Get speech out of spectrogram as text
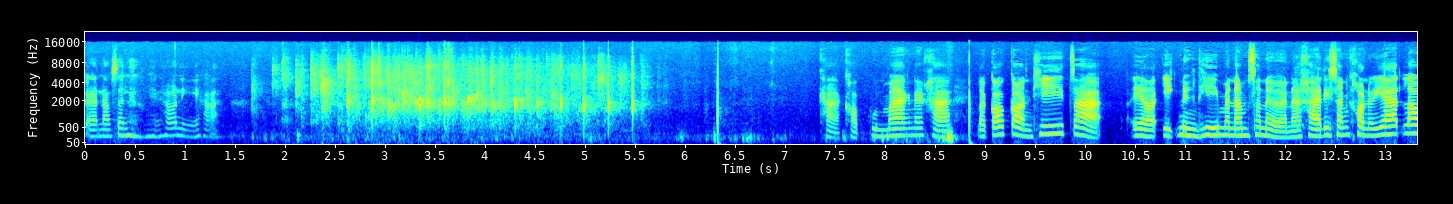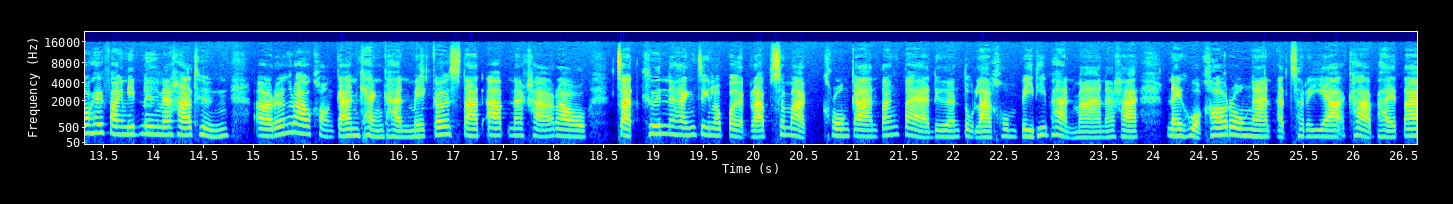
การนำเสนอเพียงเท่านี้ค่ะ ค่ะ ขอบคุณมากนะคะ แล้วก็ก่อนที่จะ อีกหนึ่งทีมมานำเสนอนะคะดิฉันขออนุญาตเล่าให้ฟังนิดนึงนะคะ ถึงเรื่องราวของการแข่งขัน Maker Startup นะคะ เราจัดขึ้นนะคะ จริงๆ เราเปิดรับสมัครโครงการตั้งแต่เดือนตุลาคมปีที่ผ่านมานะคะ ในหัวข้อโรงงานอัจฉริยะค่ะ ภายใต้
